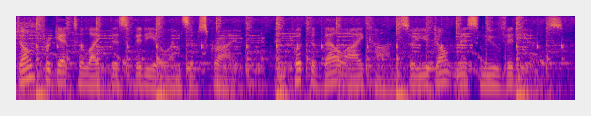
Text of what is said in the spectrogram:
Don't forget to like this video and subscribe, and put the bell icon so you don't miss new videos.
